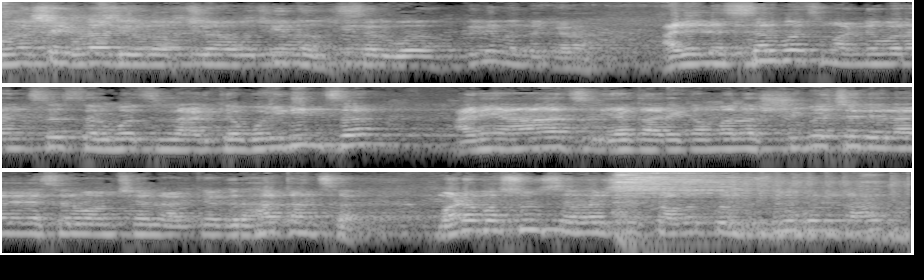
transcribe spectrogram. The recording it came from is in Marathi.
भाऊजी पुण्याच्या एकदा वतीनं सर्व बंद करा. आलेल्या सर्वच मान्यवरांचं सर्वच लाडक्या वहिनींचं आणि आज या कार्यक्रमाला शुभेच्छा द्यायला आलेल्या सर्व आमच्या लाडक्या ग्राहकांचं. मनापासून सहर्ष स्वागत करून सुरू करत आहोत.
